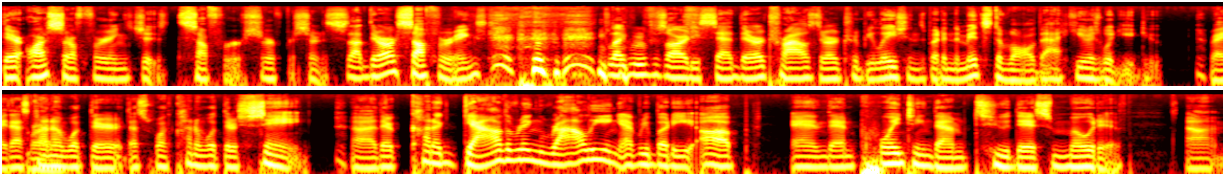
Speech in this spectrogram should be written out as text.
There are sufferings, just suffer, suffer, suffer, su- there are sufferings, like Rufus already said. There are trials, there are tribulations, but in the midst of all that, here's what you do. Right, that's kind of what they're. That's what kind of what they're saying. Uh, they're kind of gathering, rallying everybody up, and then pointing them to this motive, um,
